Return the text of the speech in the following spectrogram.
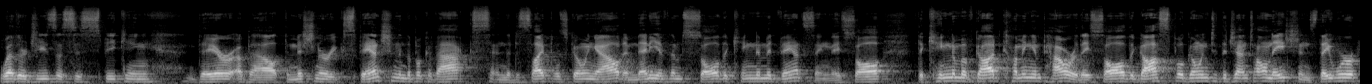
whether Jesus is speaking there about the missionary expansion in the book of Acts and the disciples going out, and many of them saw the kingdom advancing. They saw the kingdom of God coming in power. They saw the gospel going to the Gentile nations. They were,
